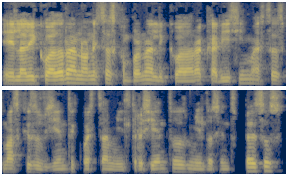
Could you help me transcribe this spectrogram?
Eh, la licuadora no necesitas comprar una licuadora carísima, esta es más que suficiente, cuesta 1300, 1200 pesos.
